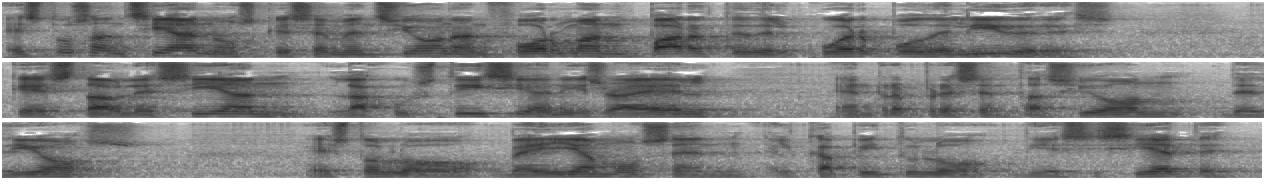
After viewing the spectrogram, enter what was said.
Estos ancianos que se mencionan forman parte del cuerpo de líderes que establecían la justicia en Israel en representación de Dios. Esto lo veíamos en el capítulo 17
